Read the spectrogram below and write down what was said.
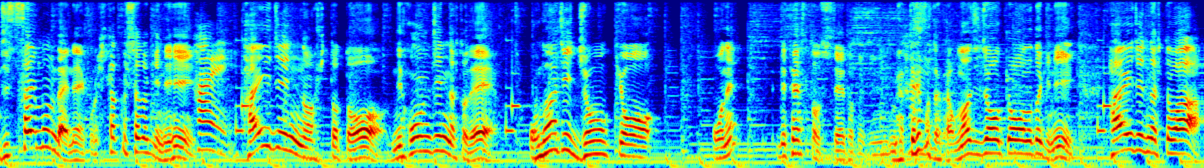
実際問題ねこれ比較した時に、はい。タイ人の人と日本人の人で同じ状況をねでテストしてた時に、まあテストというか同じ状況の時にタイ人の人は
